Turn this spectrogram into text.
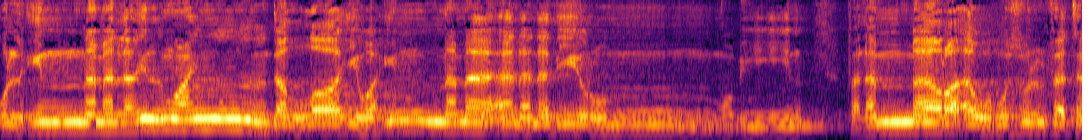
قل إنما العلم عند الله وإنما أنا نذير مبين فلما رأوه زلفة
